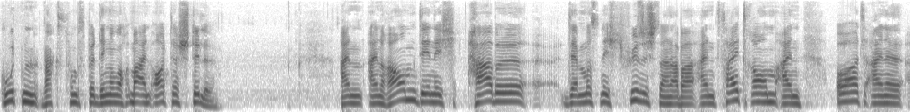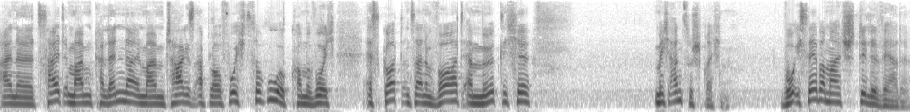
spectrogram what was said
guten Wachstumsbedingungen auch immer einen Ort der Stille. Ein, ein Raum, den ich habe, äh, der muss nicht physisch sein, aber ein Zeitraum, ein Ort, eine, eine Zeit in meinem Kalender, in meinem Tagesablauf, wo ich zur Ruhe komme, wo ich es Gott und seinem Wort ermögliche, mich anzusprechen, wo ich selber mal stille werde,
